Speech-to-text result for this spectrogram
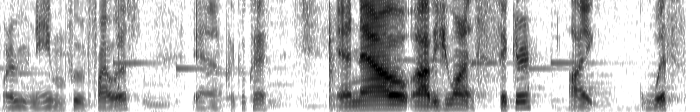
whatever your name for the file is, and click OK. And now, uh, if you want it thicker, like width,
